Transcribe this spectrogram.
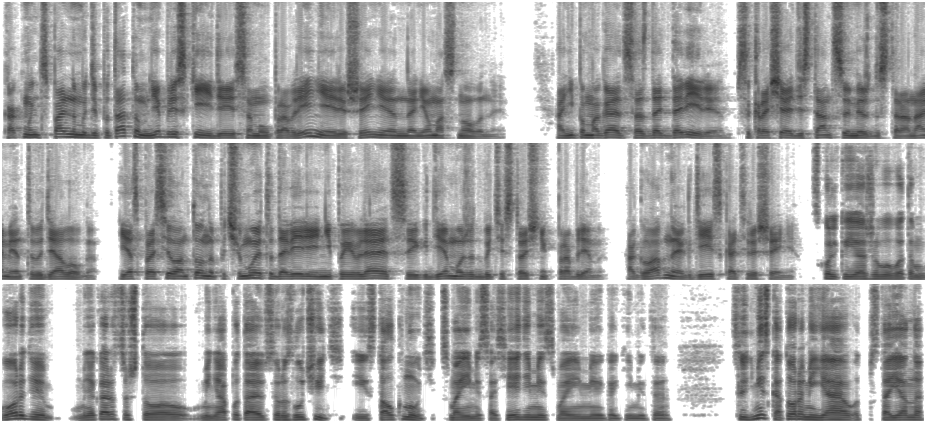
Как муниципальному депутату мне близки идеи самоуправления и решения на нем основанные. Они помогают создать доверие, сокращая дистанцию между сторонами этого диалога. Я спросил Антона, почему это доверие не появляется и где может быть источник проблемы. А главное, где искать решение. Сколько я живу в этом городе, мне кажется, что меня пытаются разлучить и столкнуть с моими соседями, с моими какими-то с людьми, с которыми я вот постоянно,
